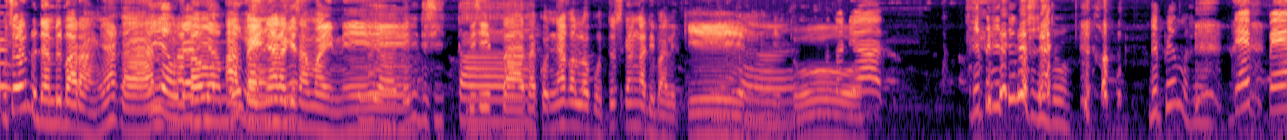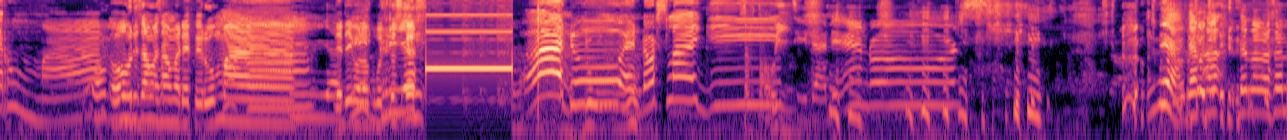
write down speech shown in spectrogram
Maksudnya udah diambil barangnya kan Iya, udah atau diambil HP-nya barangnya. lagi sama ini Iya, jadi disita. disita takutnya kalau putus kan nggak dibalikin Iya. gitu atau dia DP DP maksudnya itu. DP maksudnya. DP rumah oh udah sama-sama DP rumah Iya, jadi kalau putus kan aduh endorse lagi Sertawi. tidak di endorse Iya, dan, ala- dan alasan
